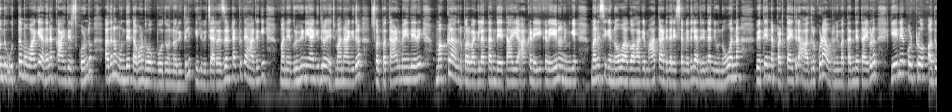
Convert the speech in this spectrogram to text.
ಒಂದು ಉತ್ತಮವಾಗಿ ಅದನ್ನು ಕಾಯ್ದಿರಿಸ್ಕೊಂಡು ಅದನ್ನು ಮುಂದೆ ತಗೊಂಡು ಹೋಗ್ಬೋದು ಅನ್ನೋ ರೀತಿಲಿ ಇಲ್ಲಿ ವಿಚಾರ ರೆಸಲ್ಟ್ ಆಗ್ತದೆ. ಹಾಗಾಗಿ ಮನೆ ಗೃಹಿಣಿಯಾಗಿದ್ರೋ, ಯಜಮಾನ ಆಗಿದ್ರೋ ಸ್ವಲ್ಪ ತಾಳ್ಮೆಯಿಂದ ಇರಿ. ಮಕ್ಕಳಾದರೂ ಪರವಾಗಿಲ್ಲ, ತಂದೆ, ತಾಯಿ ಆ ಕಡೆ ಈ ಕಡೆ ಏನೋ ನಿಮಗೆ ಮನಸ್ಸಿಗೆ ನೋವಾಗೋ ಹಾಗೆ ಮಾತಾಡಿದರೆ ಈ ಸಮಯದಲ್ಲಿ ಅದರಿಂದ ನೀವು ನೋವನ್ನು, ವ್ಯಥೆಯನ್ನು ಪಡ್ತಾ ಇದ್ದರೆ, ಆದರೂ ಕೂಡ ಅವರು ನಿಮ್ಮ ತಂದೆ, ತಾಯಿಗಳು ಏನೇ ಕೊಟ್ಟರು ಅದು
